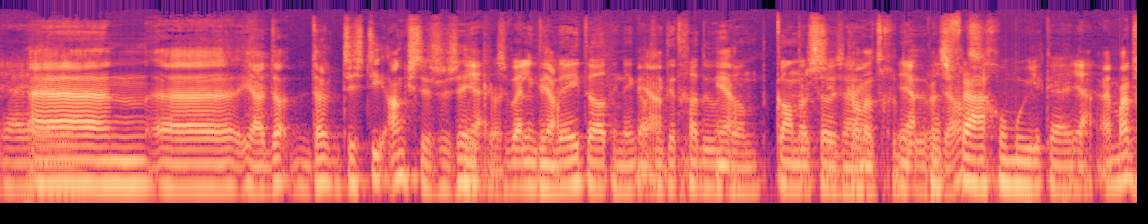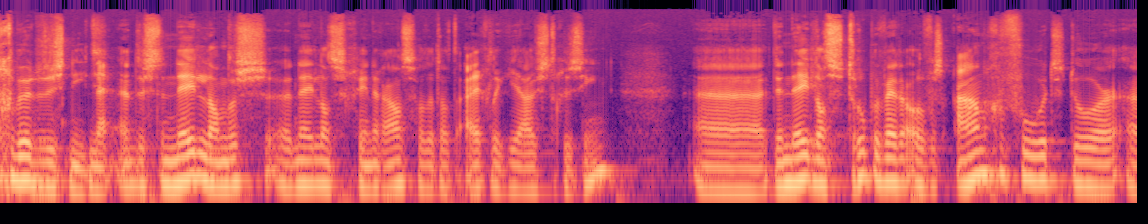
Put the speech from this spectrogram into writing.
ja, ja, ja. En eh, ja, dat, dat, dus die angst is er zeker. Ja, dus Wellington Ja. weet dat en denkt, als Ja. ik dit ga doen, Ja. dan kan het zo Precies, zijn. kan het gebeuren. Ja. dat is dat. vragen om. Ja. Eh, Maar het gebeurde dus niet. Nee. En dus de Nederlanders, eh, Nederlandse generaals hadden dat eigenlijk juist gezien. Eh, de Nederlandse troepen werden overigens aangevoerd door eh,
